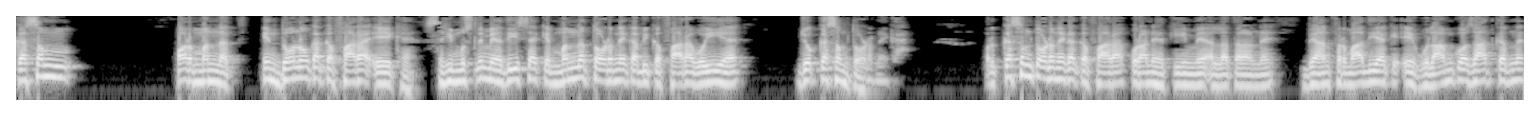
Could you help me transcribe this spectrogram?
قسم اور منت، ان دونوں کا کفارہ ایک ہے۔ صحیح مسلم میں حدیث ہے کہ منت توڑنے کا بھی کفارہ وہی ہے جو قسم توڑنے کا ہے۔ اور قسم توڑنے کا کفارہ قرآن حکیم میں اللہ تعالیٰ نے بیان فرما دیا کہ ایک غلام کو آزاد کرنا ہے،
